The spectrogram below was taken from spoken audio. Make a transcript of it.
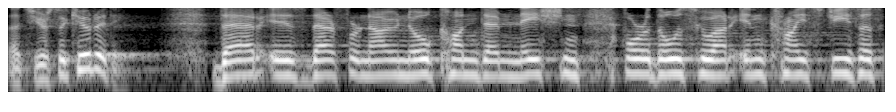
That's your security. There is therefore now no condemnation for those who are in Christ Jesus.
